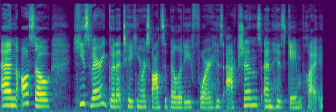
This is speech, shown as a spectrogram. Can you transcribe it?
and also, he's very good at taking responsibility for his actions and his gameplay.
